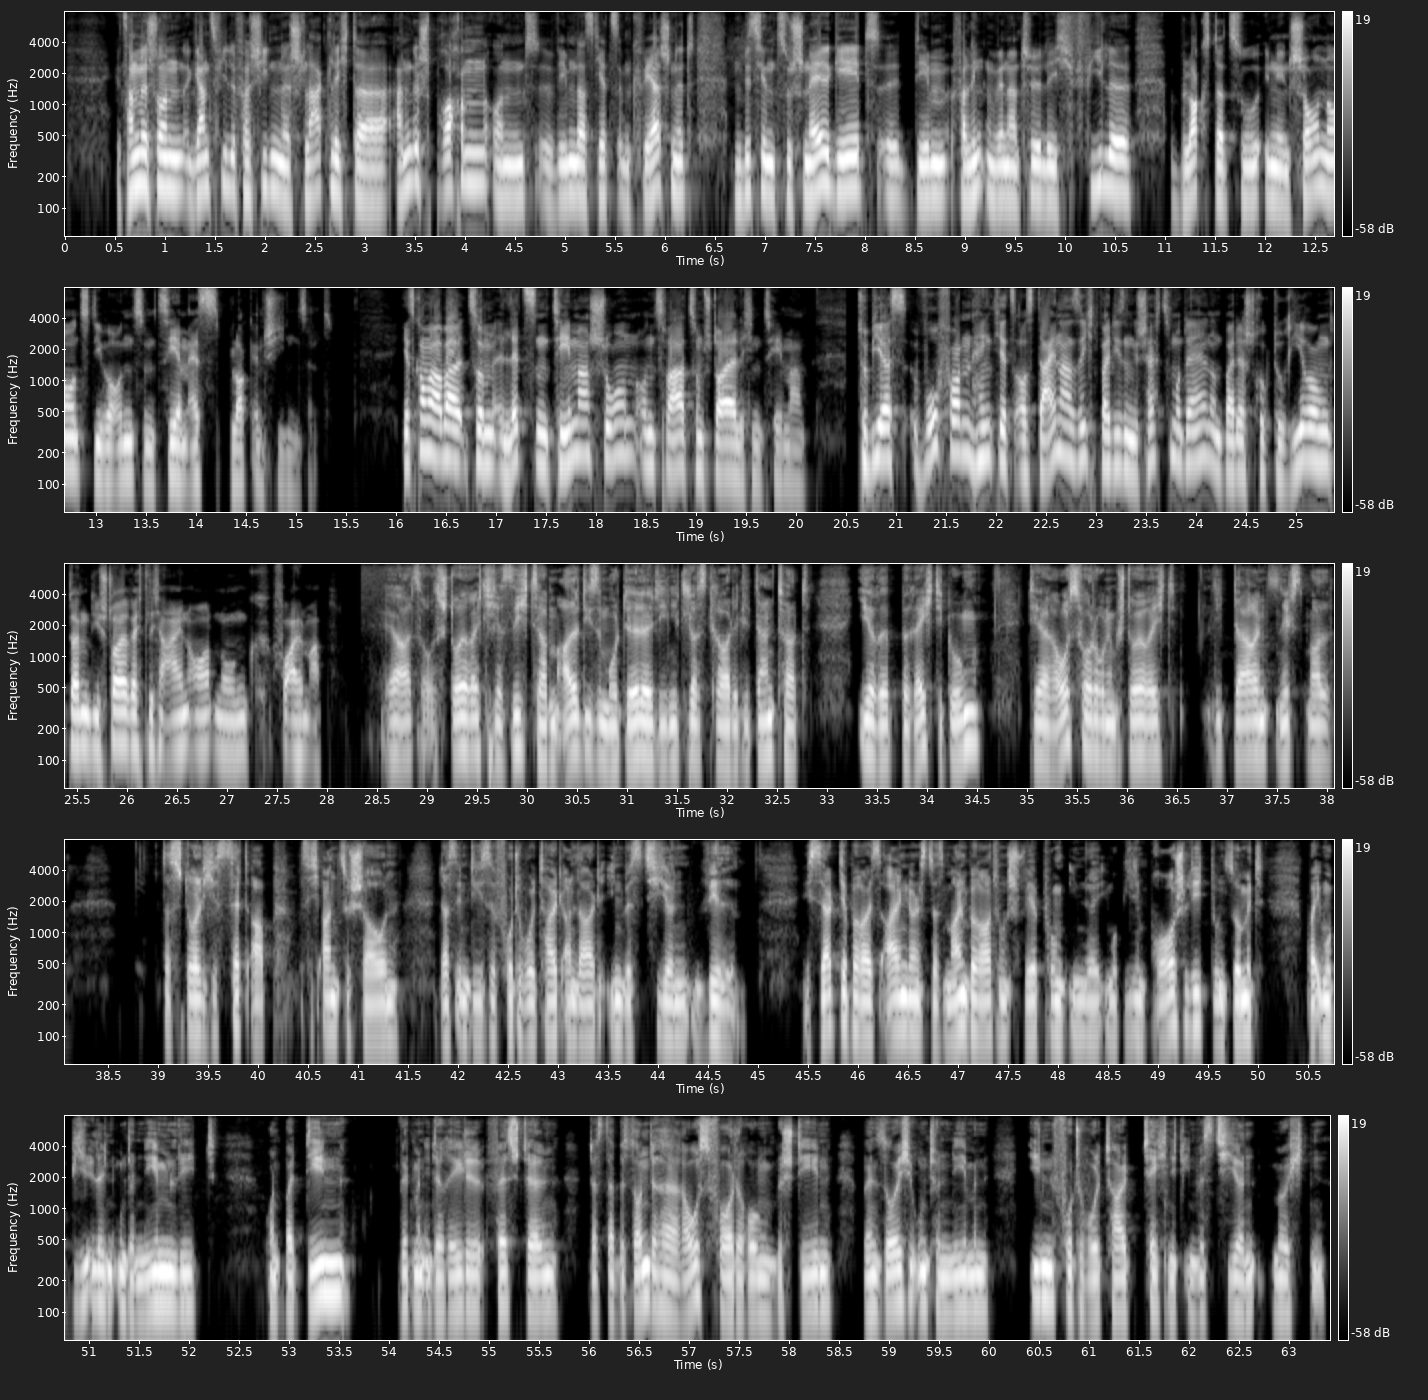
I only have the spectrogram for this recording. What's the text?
Jetzt haben wir schon ganz viele verschiedene Schlaglichter angesprochen und äh, wem das jetzt im Querschnitt ein bisschen zu schnell geht, äh, dem verlinken wir natürlich viele Blogs dazu in den Show Notes, die bei uns im CMS-Blog entschieden sind. Jetzt kommen wir aber zum letzten Thema schon und zwar zum steuerlichen Thema. Tobias, wovon hängt jetzt aus deiner Sicht bei diesen Geschäftsmodellen und bei der Strukturierung dann die steuerrechtliche Einordnung vor allem ab? Ja, also aus steuerrechtlicher Sicht haben all diese Modelle, die Niklas gerade genannt hat, ihre Berechtigung. Die Herausforderung im Steuerrecht liegt darin, zunächst mal das steuerliche Setup sich anzuschauen, das in diese Photovoltaikanlage investieren will. Ich sagte ja bereits eingangs, dass mein Beratungsschwerpunkt in der Immobilienbranche liegt und somit bei Immobilienunternehmen liegt. Und bei denen wird man in der Regel feststellen, dass da besondere Herausforderungen bestehen, wenn solche Unternehmen in Photovoltaiktechnik investieren möchten.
